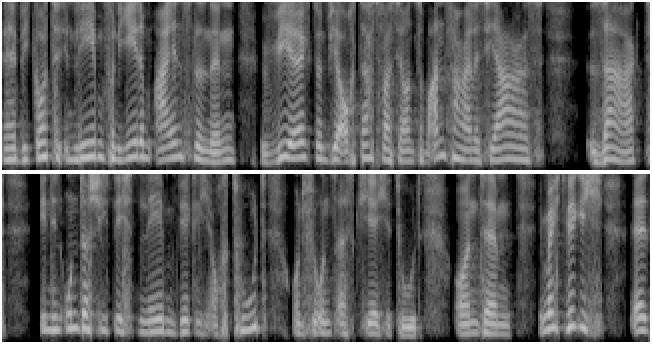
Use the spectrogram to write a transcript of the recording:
wie Gott im Leben von jedem Einzelnen wirkt und wie auch das, was er uns am Anfang eines Jahres sagt, in den unterschiedlichsten Leben wirklich auch tut und für uns als Kirche tut. Und ähm, ich möchte wirklich äh,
